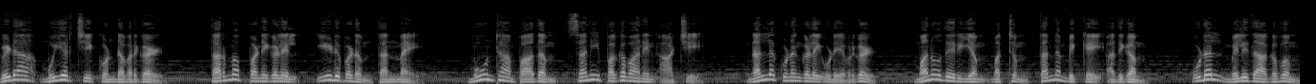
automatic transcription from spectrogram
விடா முயற்சி கொண்டவர்கள் தர்மப் பணிகளில் ஈடுபடும் தன்மை. மூன்றாம் பாதம் சனி பகவானின் ஆட்சி. நல்ல குணங்களை உடையவர்கள் மனோதைரியம் மற்றும் தன்னம்பிக்கை அதிகம். உடல் மெலிதாகவும்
